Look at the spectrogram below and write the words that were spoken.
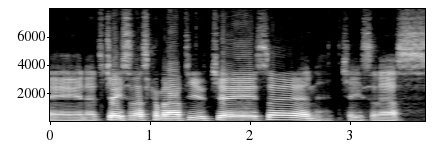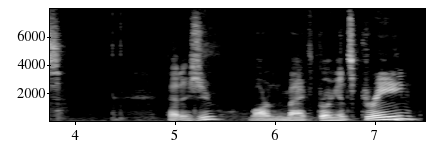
And that's Jason S. coming out to you. Jason. Jason S. That is you. Marlon Mack's Brilliance Green.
